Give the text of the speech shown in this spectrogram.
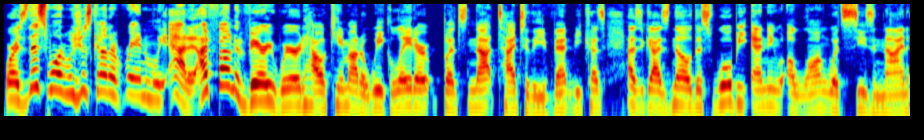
whereas this one was just kind of randomly added. I found it very weird how it came out a week later, but it's not tied to the event because as you guys know, this will be ending along with Season 9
